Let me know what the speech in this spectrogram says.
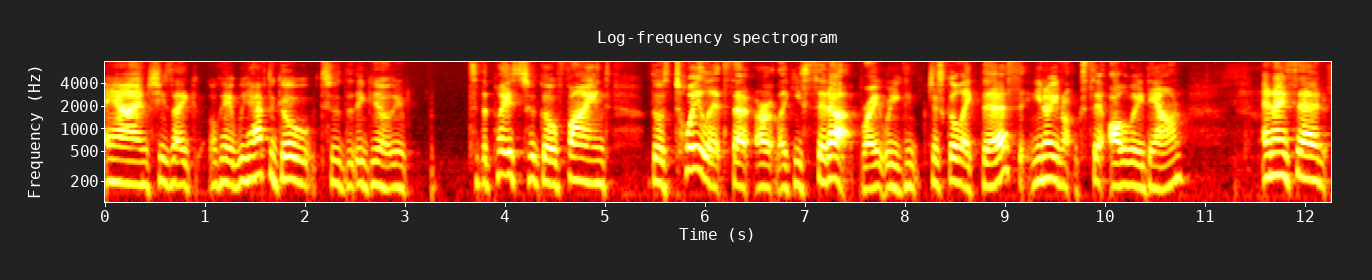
and she's like, okay, we have to go to the you know to the place to go find those toilets that are like you sit up right where you can just go like this you know you don't sit all the way down and I said,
